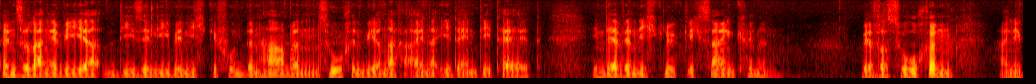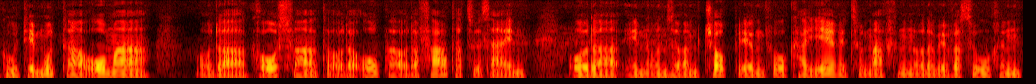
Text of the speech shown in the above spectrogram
Denn solange wir diese Liebe nicht gefunden haben, suchen wir nach einer Identität, in der wir nicht glücklich sein können. Wir versuchen, eine gute Mutter, Oma oder Großvater oder Opa oder Vater zu sein oder in unserem Job irgendwo Karriere zu machen oder wir versuchen,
